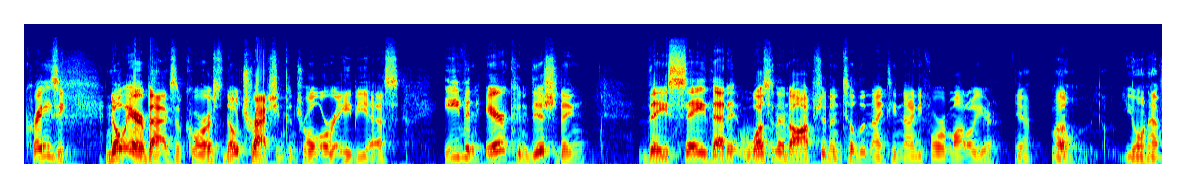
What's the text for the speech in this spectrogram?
crazy. No airbags, of course. No traction control or ABS. Even air conditioning. They say that it wasn't an option until the 1994 model year. Yeah. Well, you won't have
